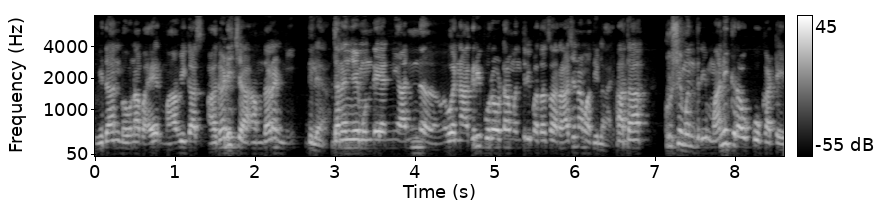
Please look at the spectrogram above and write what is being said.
विधान भवनाबाहेर महाविकास आघाडीच्या आमदारांनी दिल्या. धनंजय मुंडे यांनी अन्न व नागरी पुरवठा मंत्री पदाचा राजीनामा दिला आहे. आता कृषी मंत्री माणिकराव कोकाटे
